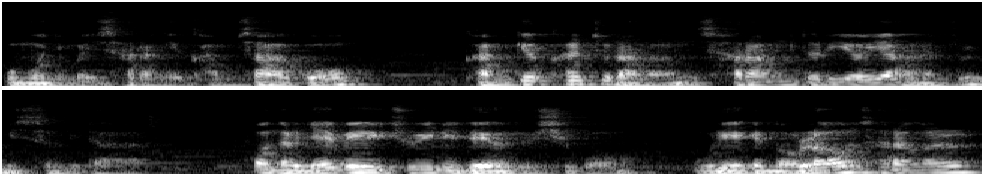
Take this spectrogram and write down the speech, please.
부모님의 사랑에 감사하고 감격할 줄 아는 사람들이어야 하는 줄 믿습니다. 오늘 예배의 주인이 되어 주시고 우리에게 놀라운 사랑을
